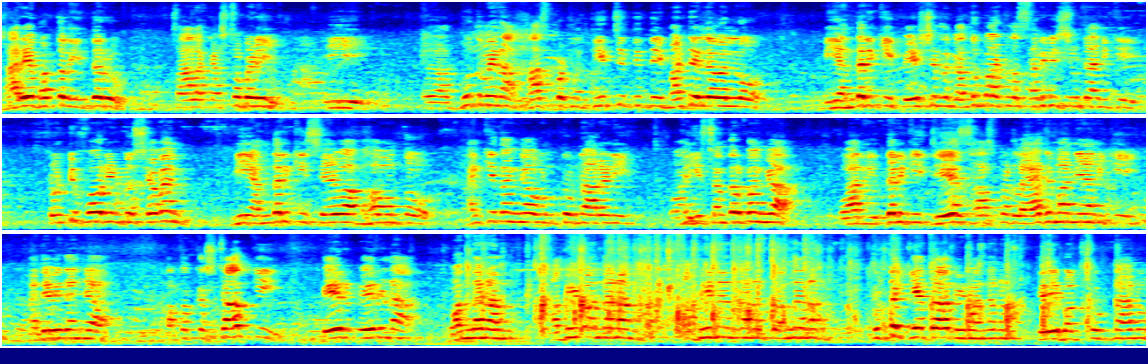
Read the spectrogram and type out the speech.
భార్యాభర్తలు ఇద్దరు చాలా కష్టపడి ఈ అద్భుతమైన హాస్పిటల్ తీర్చిదిద్ది మల్టీ లెవెల్లో మీ అందరికీ పేషెంట్లకు అందుబాటులో సర్వీస్ ఇవ్వడానికి ట్వంటీ ఫోర్ ఇంటూ సెవెన్ మీ అందరికీ సేవాభావంతో అంకితంగా ఉంటున్నారని ఈ సందర్భంగా వారిద్దరికి జేఎస్ హాస్పిటల్ యాజమాన్యానికి అదేవిధంగా ప్రతి ఒక్క స్టాఫ్కి పేరు పేరున వందనం అభివందనం అభినందన చందనం కృతజ్ఞతాభివందనం తెలియపరుచుకుంటున్నాను.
